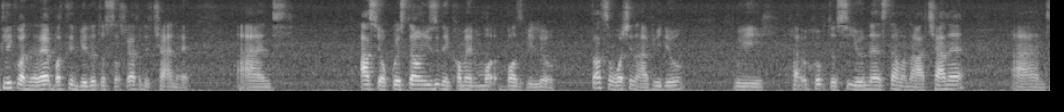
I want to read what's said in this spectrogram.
Click on the red button below to subscribe to the channel and ask your question using the comment box below. Thanks for watching our video. We hope to see you next time on our channel and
